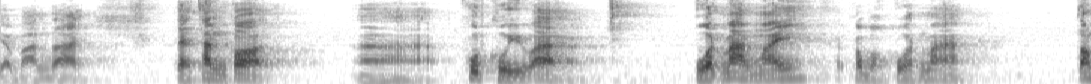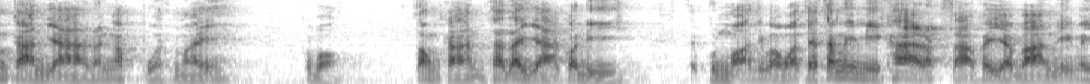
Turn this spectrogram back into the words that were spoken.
ยาบาลได้ แต่ท่านก็พูดคุยว่าปวดมากไหมก็บอกปวดมาก ต้องการยาระงับปวดไหมก็บอกต้องการถ้าได้ยาก็ดี แต่คุณหมออธิบายว่า แต่ถ้าไม่มีค่ารักษาพยาบาลนี้ไม่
